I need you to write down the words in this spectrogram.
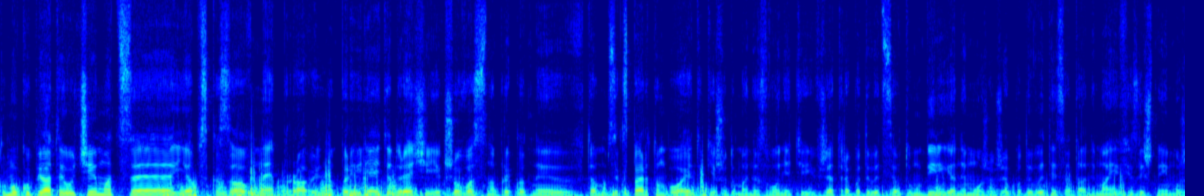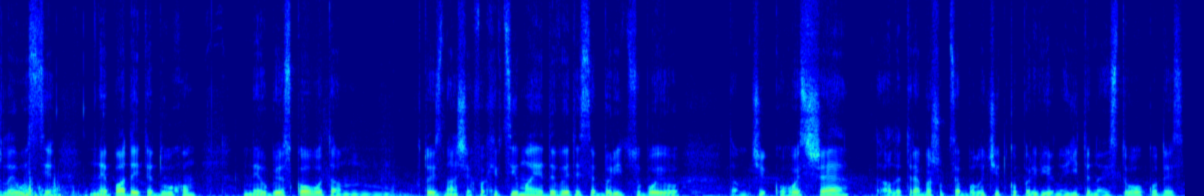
Тому купляти очима це, я б сказав, неправильно. Перевіряйте, до речі, якщо у вас, наприклад, не там з експертом буває таке, що до мене дзвонять і вже треба дивитися автомобіль, я не можу вже подивитися, та немає фізичної можливості. Не падайте духом, не обов'язково там хтось з наших фахівців має дивитися, беріть з собою там чи когось ще, але треба, щоб це було чітко перевірено. Їдьте на СТО кудись.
